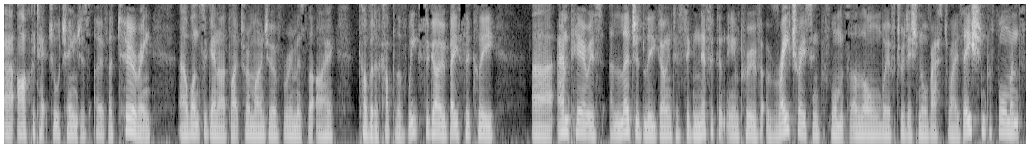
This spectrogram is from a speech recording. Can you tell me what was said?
uh, architectural changes over Turing, uh, once again, I'd like to remind you of rumours that I covered a couple of weeks ago. Basically, uh, Ampere is allegedly going to significantly improve ray tracing performance along with traditional rasterization performance,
